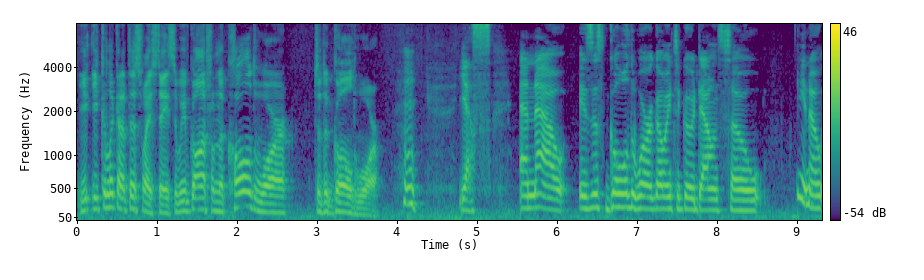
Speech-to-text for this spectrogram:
you, you can look at it this way, Stacy. We've gone from the Cold War to the Gold War. yes. And now, is this Gold War going to go down so, you know,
